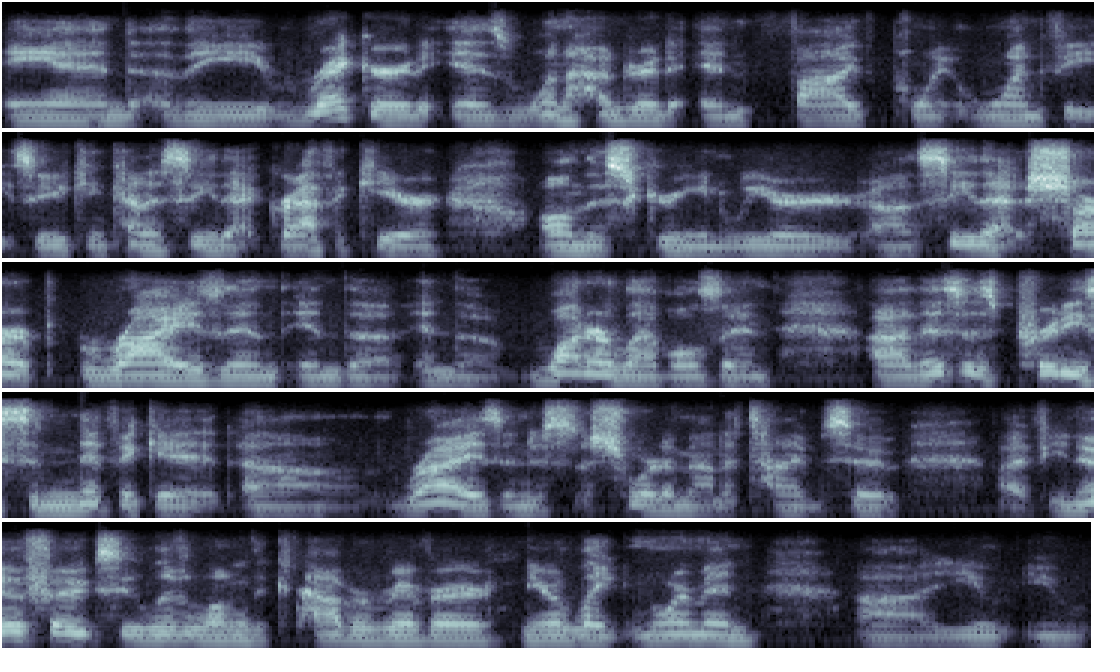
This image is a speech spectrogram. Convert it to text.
and the record is 105.1 feet. So you can kind of see that graphic here on the screen. We are uh, see that sharp rise in in the in the water levels, and uh, this is pretty significant uh, rise in just a short amount of time. So uh, if you know folks who live along the Catawba River near Lake Norman, uh, you you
